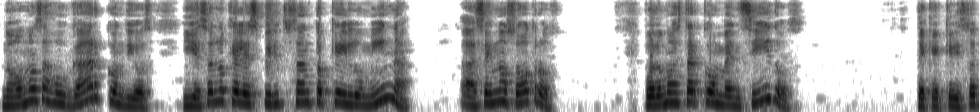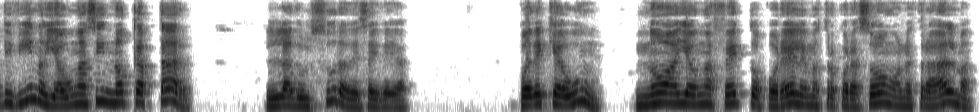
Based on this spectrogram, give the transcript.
No vamos a jugar con Dios. Y eso es lo que el Espíritu Santo que ilumina hace en nosotros. Podemos estar convencidos de que Cristo es divino y aún así no captar la dulzura de esa idea. Puede que aún no haya un afecto por Él en nuestro corazón o nuestra alma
